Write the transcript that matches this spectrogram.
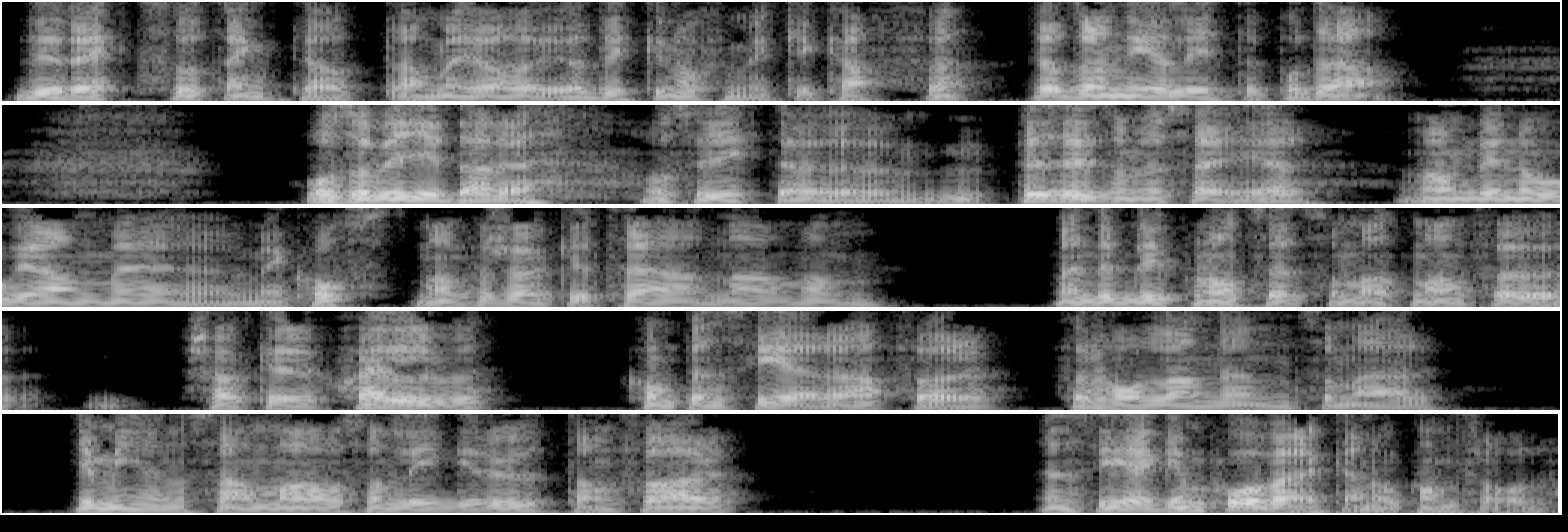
direkt så tänkte jag att ja, men jag, jag dricker nog för mycket kaffe. Jag drar ner lite på det. Och så vidare. Och så gick det precis som du säger. Man blir noggrann med, med kost, man försöker träna. Man, men det blir på något sätt som att man för, försöker själv kompensera för förhållanden som är gemensamma och som ligger utanför ens egen påverkan och kontroll.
